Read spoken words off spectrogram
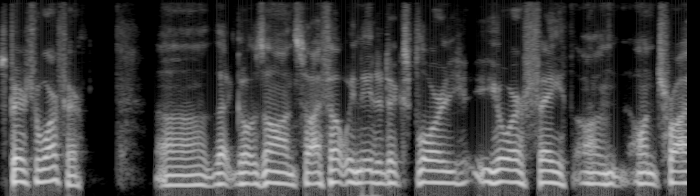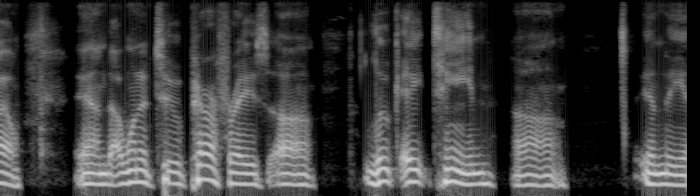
spiritual warfare uh, that goes on. So I felt we needed to explore your faith on on trial, and I wanted to paraphrase uh, Luke 18 uh, in the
